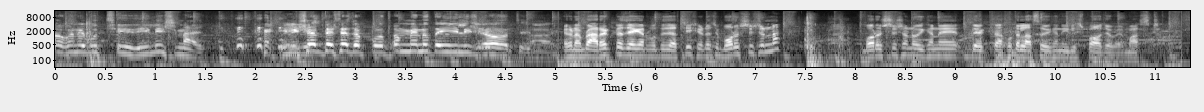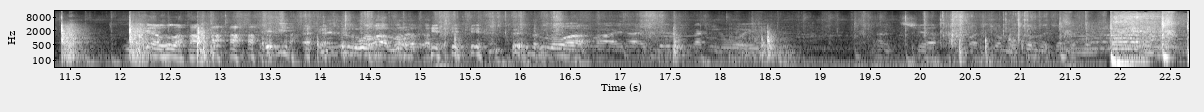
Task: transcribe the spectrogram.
তখনই বুঝছি ইলিশ নাই। ইলিশের দেশে যে প্রথম মেনুতে ইলিশ হচ্ছে। এখন আমরা আরেকটা জায়গার মধ্যে যাচ্ছি সেটা হচ্ছে বড় স্টেশন না? বড় স্টেশন ওইখানে একটা হোটেল আছে ওইখানে ইলিশ পাওয়া যাবে মাস্ট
